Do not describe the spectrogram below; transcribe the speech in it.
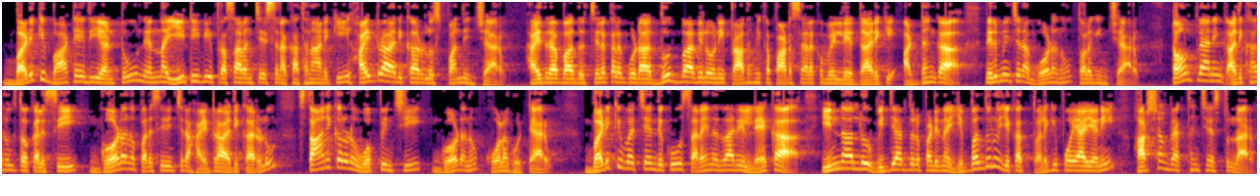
బడికి బాటేది అంటూ నిన్న ఈటీవీ ప్రసారం చేసిన కథనానికి హైడ్రా అధికారులు స్పందించారు. హైదరాబాద్ చిలకలగూడ దూద్బావిలోని ప్రాథమిక పాఠశాలకు వెళ్ళే దారికి అడ్డంగా నిర్మించిన గోడను తొలగించారు. టౌన్ ప్లానింగ్ అధికారులతో కలిసి గోడను పరిశీలించిన హైడ్రా అధికారులు స్థానికులను ఒప్పించి గోడను కూలగొట్టారు. బడికి వచ్చేందుకు సరైన దారి లేక ఇన్నాళ్ళు విద్యార్థులు పడిన ఇబ్బందులు ఇక తొలగిపోయాయని హర్షం వ్యక్తం చేస్తున్నారు.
